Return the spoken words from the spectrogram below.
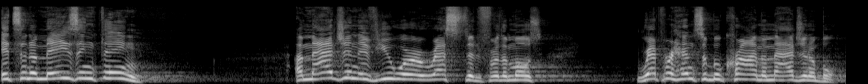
It's an amazing thing. Imagine if you were arrested for the most reprehensible crime imaginable,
